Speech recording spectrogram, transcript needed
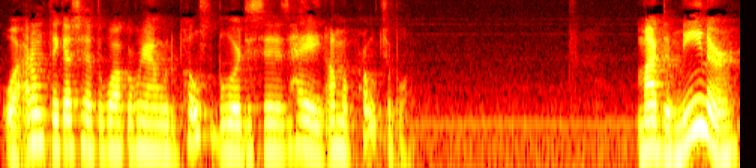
well, I don't think I should have to walk around with a poster board that says, hey, I'm approachable. My demeanor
